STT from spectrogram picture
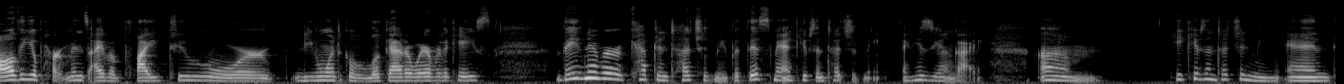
all the apartments I've applied to or even went to go look at or whatever the case, they've never kept in touch with me, but this man keeps in touch with me, and he's a young guy. Um, he keeps in touch with me, and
